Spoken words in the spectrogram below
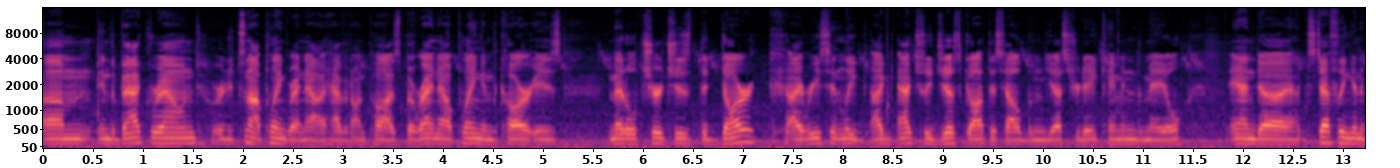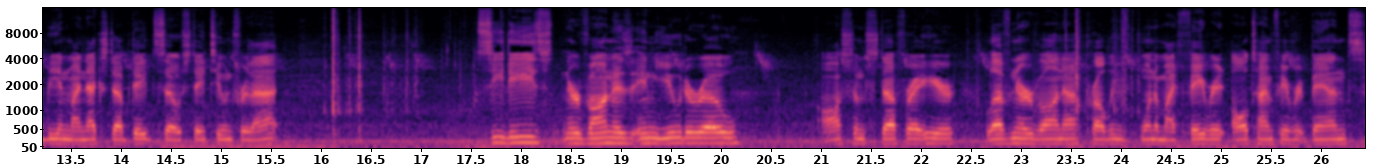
Um, in the background, or it's not playing right now, I have it on pause, but right now playing in the car is Metal Church's The Dark. I recently, I actually just got this album yesterday, came in the mail, and uh, it's definitely going to be in my next update, so stay tuned for that. CDs, Nirvana's In Utero, awesome stuff right here. Love Nirvana, probably one of my favorite, all-time favorite bands.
